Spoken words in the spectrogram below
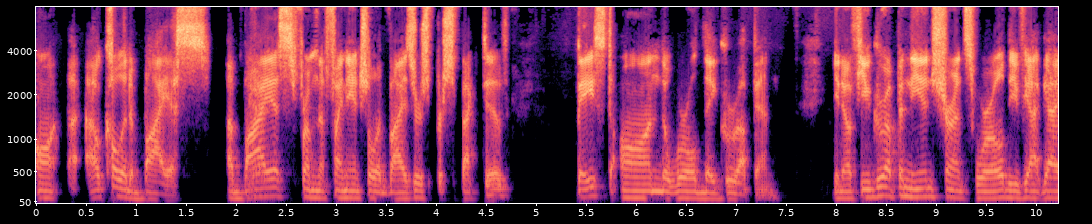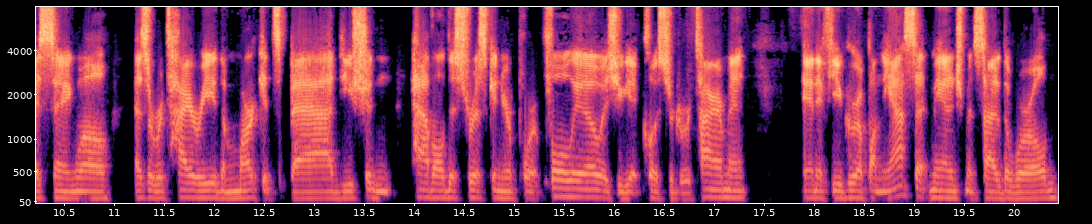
on, I'll call it a bias, a bias from the financial advisor's perspective based on the world they grew up in. You know, if you grew up in the insurance world, you've got guys saying, well, as a retiree, the market's bad. You shouldn't have all this risk in your portfolio as you get closer to retirement. And if you grew up on the asset management side of the world,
